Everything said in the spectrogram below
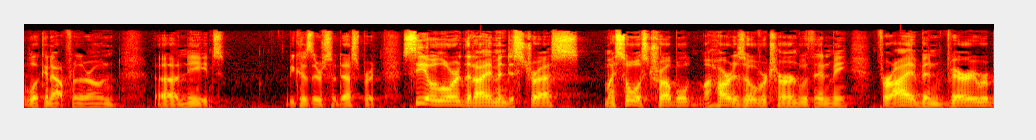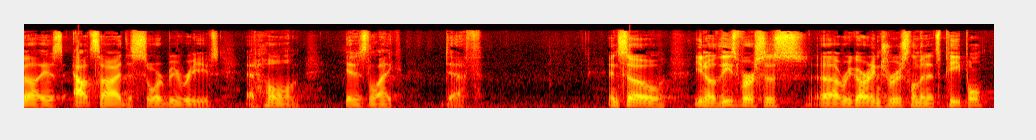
looking out for their own uh, needs because they were so desperate. See, O Lord, that I am in distress. My soul is troubled, my heart is overturned within me, for I have been very rebellious. Outside, the sword bereaves. At home, it is like death. And so, you know, these verses uh, regarding Jerusalem and its people,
